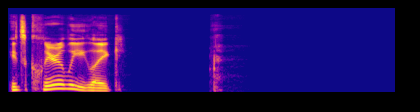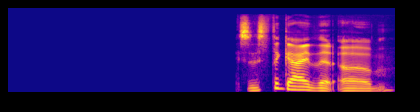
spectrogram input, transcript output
It's clearly like. Is this the guy that um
